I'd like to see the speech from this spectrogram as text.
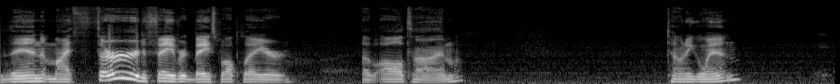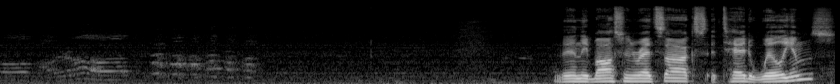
Then my third favorite baseball player of all time, Tony Gwynn. Then the Boston Red Sox, Ted Williams.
